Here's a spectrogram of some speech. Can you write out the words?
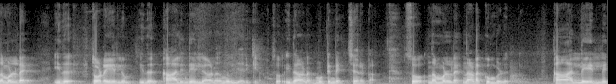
നമ്മളുടെ ഇത് തുടയിലും ഇത് കാലിന്റെ എല്ലാണ് എന്ന് വിചാരിക്കുക സോ ഇതാണ് മുട്ടിന്റെ ചിരട്ട. സോ നമ്മളുടെ നടക്കുമ്പോൾ കാലിലെ എല്ല്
